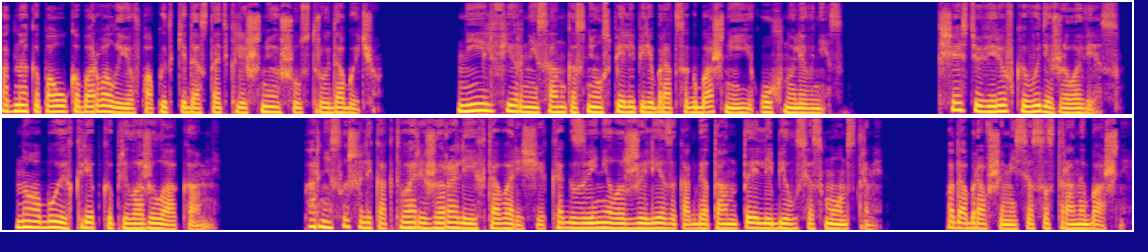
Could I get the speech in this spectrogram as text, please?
Однако паук оборвал ее в попытке достать клешней шуструю добычу. Ни Эльфир, ни Санкас не успели перебраться к башне и ухнули вниз. К счастью, веревка выдержала вес, но обоих крепко приложила о камни. Парни слышали, как твари жрали их товарищей, как звенело железо, когда Тантелли бился с монстрами, подобравшимися со стороны башни.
